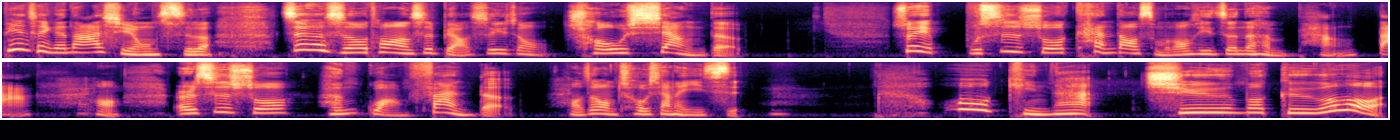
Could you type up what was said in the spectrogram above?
变成一个那形容词了。这个时候通常是表示一种抽象的，所以不是说看到什么东西真的很庞大，嗨好、而是说很广泛的，好、这种抽象的意思。大きな 注目を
